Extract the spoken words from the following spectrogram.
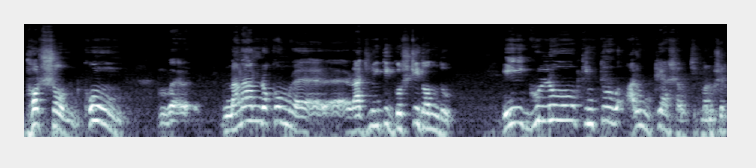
ধর্ষণ, খুন নানান রকম রাজনৈতিক গোষ্ঠীদ্বন্দ্ব, এইগুলো কিন্তু আরও উঠে আসা উচিত মানুষের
